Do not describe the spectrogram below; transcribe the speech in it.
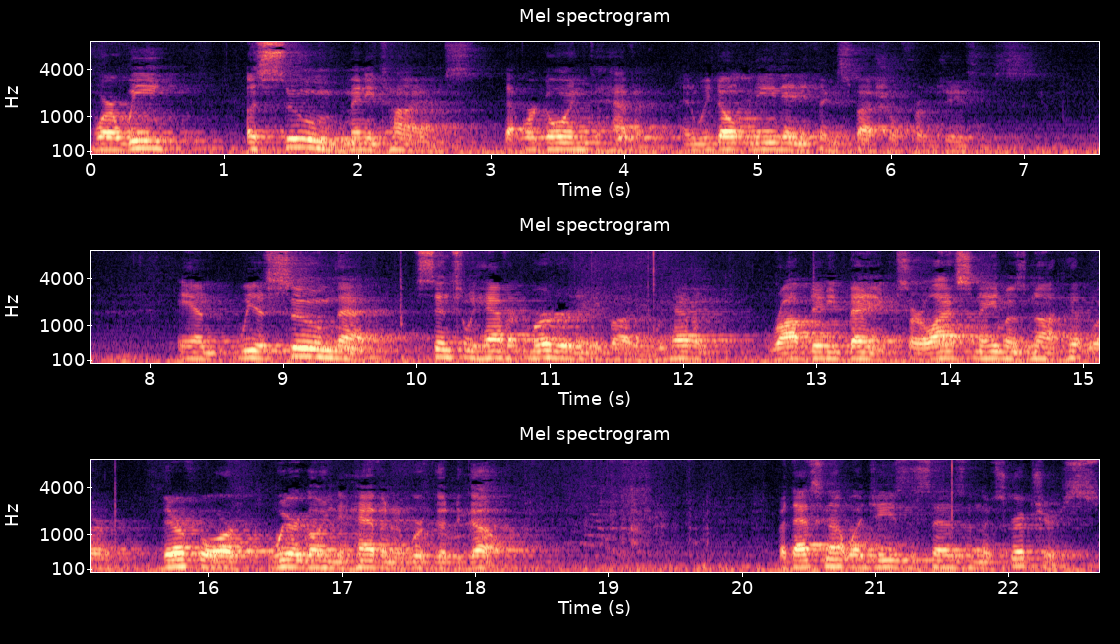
where we assume many times that we're going to heaven and we don't need anything special from Jesus. And we assume that since we haven't murdered anybody, we haven't robbed any banks, our last name is not Hitler, therefore we're going to heaven and we're good to go. But that's not what Jesus says in the scriptures.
